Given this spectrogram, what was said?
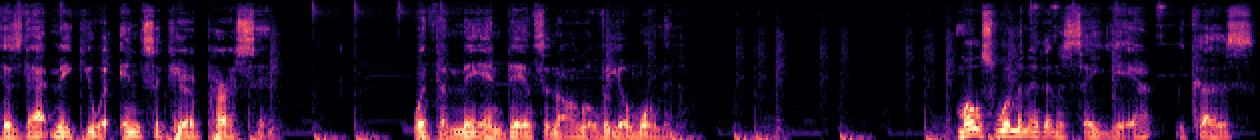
Does that make you an insecure person with a man dancing all over your woman? Most women are going to say yeah because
